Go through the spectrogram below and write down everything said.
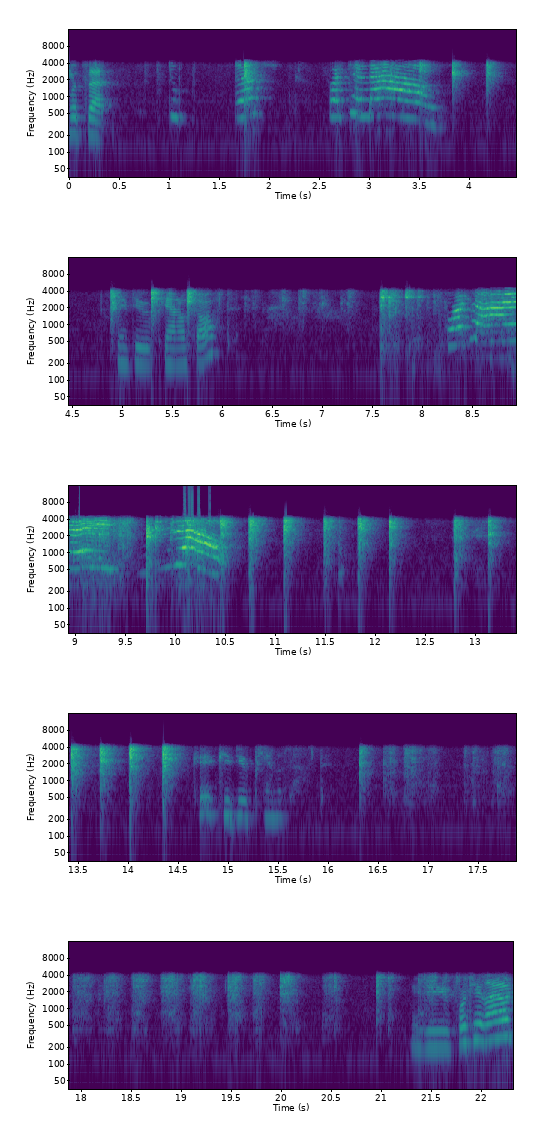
What's that? That's for now. Can you do piano soft? For now. Okay, can you do piano soft? Can you do forte loud?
